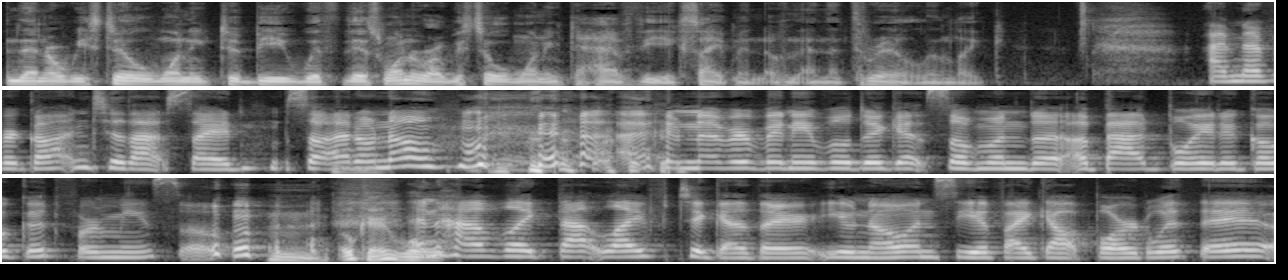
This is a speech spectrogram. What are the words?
and then, are we still wanting to be with this one, or are we still wanting to have the excitement of, and the thrill and like I've never gotten to that side, so I don't know. I've never been able to get someone to a bad boy to go good for me. So mm, okay, well, and have like that life together, you know, and see if I got bored with it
